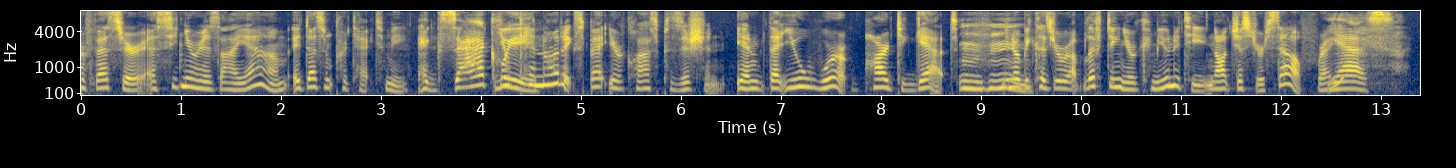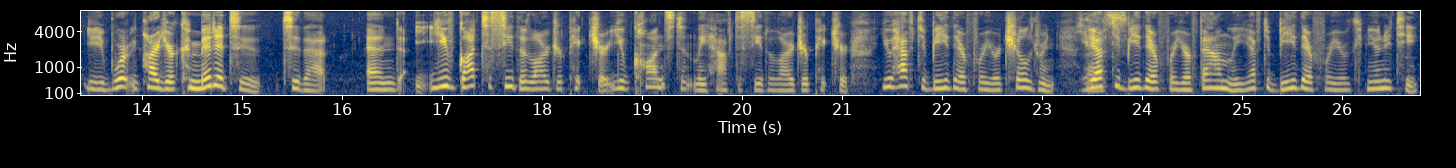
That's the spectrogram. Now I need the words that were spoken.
professor, as senior as I am, it doesn't protect me. exactly. You cannot expect your class position in that you work hard to get. You know, mm-hmm. because you're uplifting your community, not just yourself, right? Yes. You work hard. You're committed to to that, and you've got to see the larger picture. You constantly have to see the larger picture. You have to be there for your children. You have to be there for your family. You have to be there for your community.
